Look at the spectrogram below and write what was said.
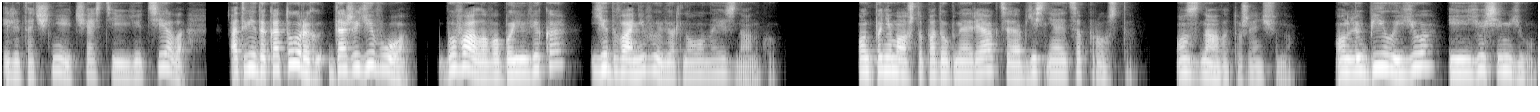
Или точнее, части ее тела, от вида которых даже его, бывалого боевика, едва не вывернуло наизнанку. Он понимал, что подобная реакция объясняется просто. Он знал эту женщину. Он любил ее и ее семью.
